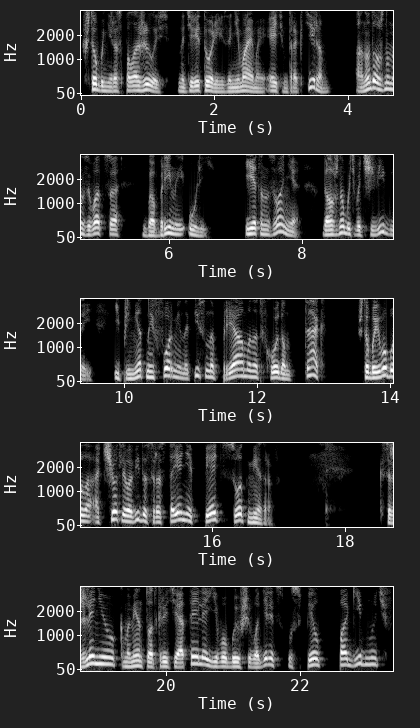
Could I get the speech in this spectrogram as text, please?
Что бы ни расположилось на территории, занимаемой этим трактиром, оно должно называться «Бобриный улей». И это название должно быть в очевидной и приметной форме написано прямо над входом так, чтобы его было отчетливо видно с расстояния 500 метров. К сожалению, к моменту открытия отеля его бывший владелец успел погибнуть в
